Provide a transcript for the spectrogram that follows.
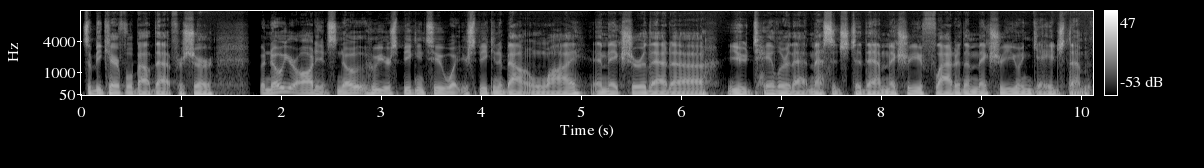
So be careful about that for sure. But know your audience, know who you're speaking to, what you're speaking about, and why, and make sure that uh, you tailor that message to them. Make sure you flatter them, make sure you engage them.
